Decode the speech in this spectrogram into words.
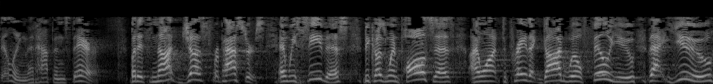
filling that happens there. But it's not just for pastors. And we see this because when Paul says, I want to pray that God will fill you, that you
